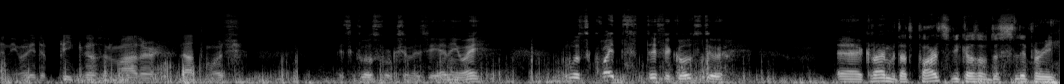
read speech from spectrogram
anyway, the peak doesn't matter that much. It's close proximity anyway. It was quite difficult to uh, climb at that part because of the slippery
